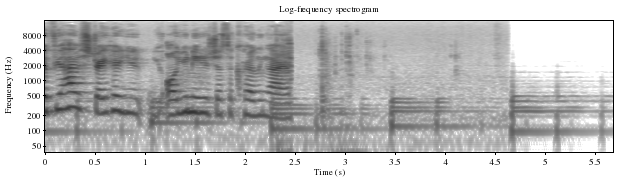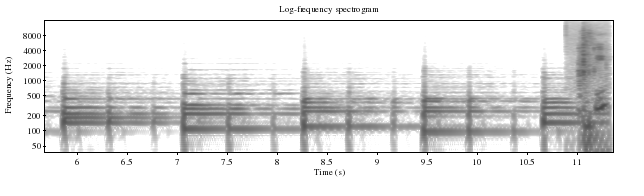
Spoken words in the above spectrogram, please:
if you have straight hair you, you all you need is just a curling iron. See?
